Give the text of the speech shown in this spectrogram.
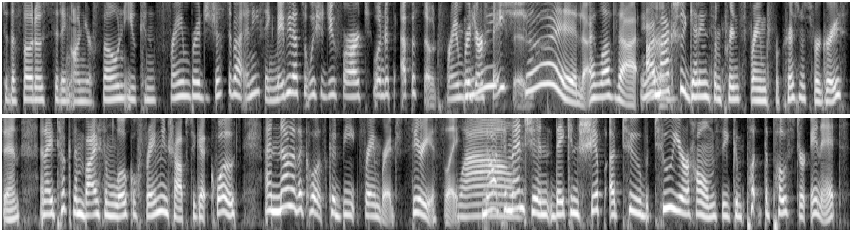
to the photos sitting on your phone. You can frame bridge just about anything. Maybe that's what we should do for our 200th episode frame bridge our We faces. Should. I love that. I'm actually getting some prints framed for Christmas for Grayston, and I took them by some local framing shops to get quotes, and none of the quotes could beat FrameBridge. Seriously. Wow. Not to mention they can ship a tube to your home so you can put the poster in it.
